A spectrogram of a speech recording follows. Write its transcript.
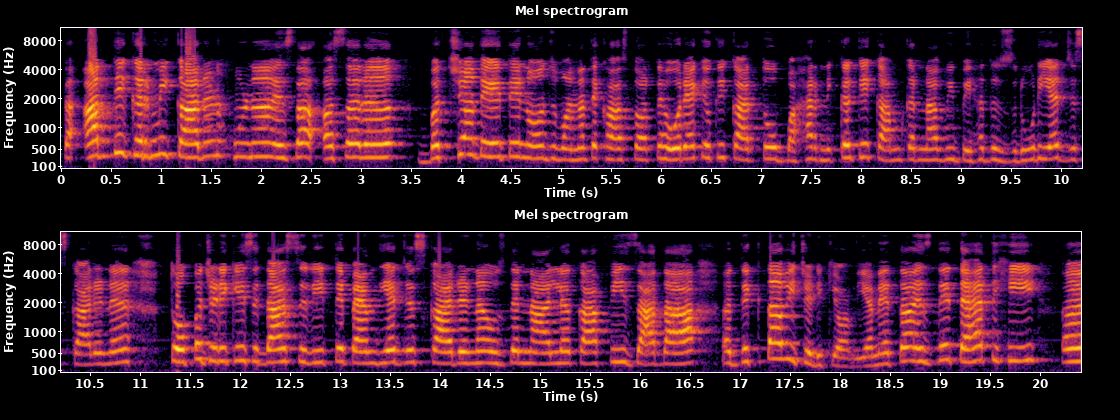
ਤਾਂ ਅੱਜ ਦੀ ਗਰਮੀ ਕਾਰਨ ਹੁਣ ਇਸ ਦਾ ਅਸਰ ਬੱਚਿਆਂ ਤੇ ਤੇ ਨੌਜਵਾਨਾਂ ਤੇ ਖਾਸ ਤੌਰ ਤੇ ਹੋ ਰਿਹਾ, ਕਿਉਂਕਿ ਘਰ ਤੋਂ ਬਾਹਰ ਨਿਕਲ ਕੇ ਕੰਮ ਕਰਨਾ ਵੀ ਬੇहद ਜ਼ਰੂਰੀ ਹੈ, ਜਿਸ ਕਾਰਨ ਧੁੱਪ ਜਿਹੜੀ ਕਿ ਸਿੱਧਾ ਸਰੀਰ ਤੇ ਪੈਂਦੀ ਹੈ, ਜਿਸ ਕਾਰਨ ਉਸ ਦੇ ਨਾਲ ਕਾਫੀ ਜ਼ਿਆਦਾ ਦਿੱਕਤਾਂ ਵੀ ਜਿਹੜੀ ਕਿ ਆਉਂਦੀਆਂ ਨੇ। ਤਾਂ ਇਸ ਦੇ ਤਹਿਤ ਹੀ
